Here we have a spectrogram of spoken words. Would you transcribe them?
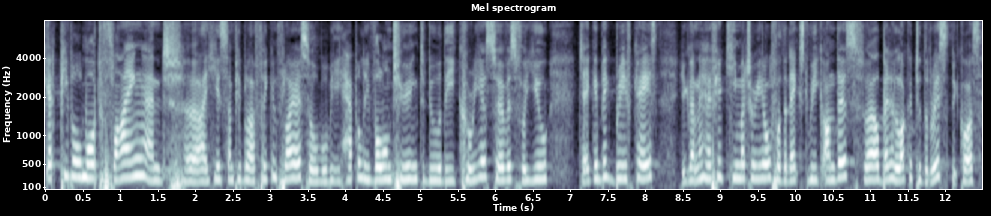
get people more to flying, and uh, I hear some people are frequent flyers, so we'll be happily volunteering to do the courier service for you. Take a big briefcase. You're gonna have your key material for the next week on this. Well, better lock it to the wrist because,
